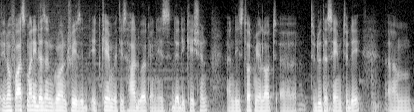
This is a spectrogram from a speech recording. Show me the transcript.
You know, for us, money doesn't grow on trees. It, it came with his hard work and his dedication, and he's taught me a lot uh, to do the same today. Um,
